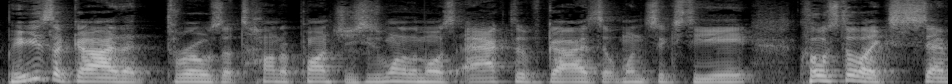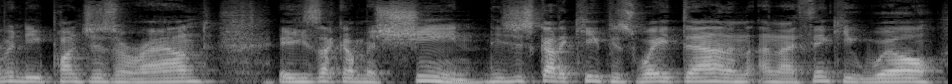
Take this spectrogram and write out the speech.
But he's a guy that throws a ton of punches. He's one of the most active guys at 168, close to like 70 punches around. He's like a machine. He's just got to keep his weight down, and, and, I think he will.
